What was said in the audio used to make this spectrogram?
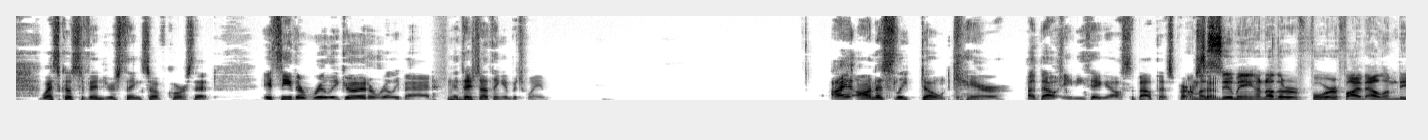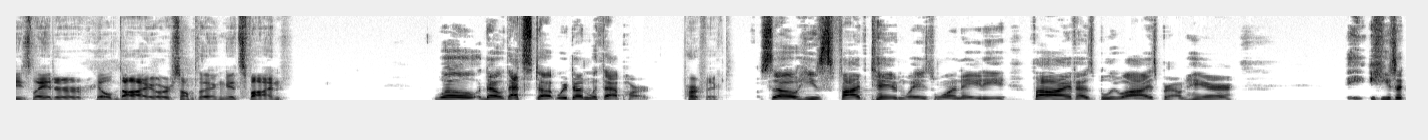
West Coast Avengers thing, so of course that it's either really good or really bad. Mhm. There's nothing in between. I honestly don't care about anything else about this person. I'm assuming another four or five LMDs later, he'll die or something. It's fine. Well, no, that's done. We're done with that part. Perfect. So he's 5'10, weighs 180, 5, has blue eyes, brown hair. He, he's a.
